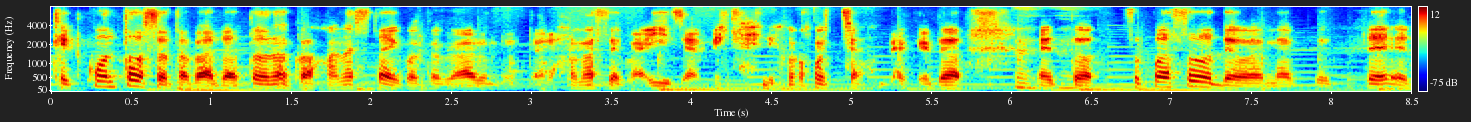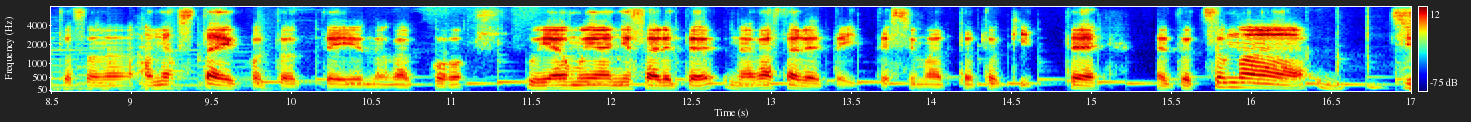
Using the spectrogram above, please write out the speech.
結婚当初とかだとなんか話したいことがあるんだったら話せばいいじゃんみたいに思っちゃうんだけど、えっと、そこはそうではなくて、えっと、その話したいことっていうのがこううやむやにされて流されていってしまった時って、えっと、妻自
